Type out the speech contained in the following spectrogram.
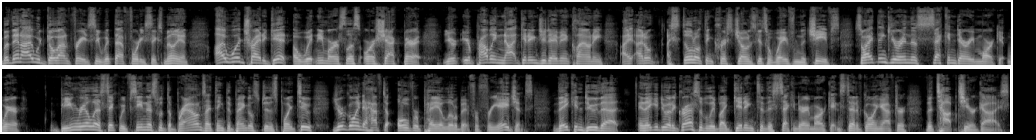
But then I would go out and free agency with that 46 million. I would try to get a Whitney Mercilus or a Shaq Barrett. You're you're probably not getting Jadeveon Clowney. I, I don't I still don't think Chris Jones gets away from the Chiefs. So I think you're in this secondary market where being realistic, we've seen this with the Browns. I think the Bengals to this point too. You're going to have to overpay a little bit for free agents. They can do that and they can do it aggressively by getting to this secondary market instead of going after the top tier guys.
